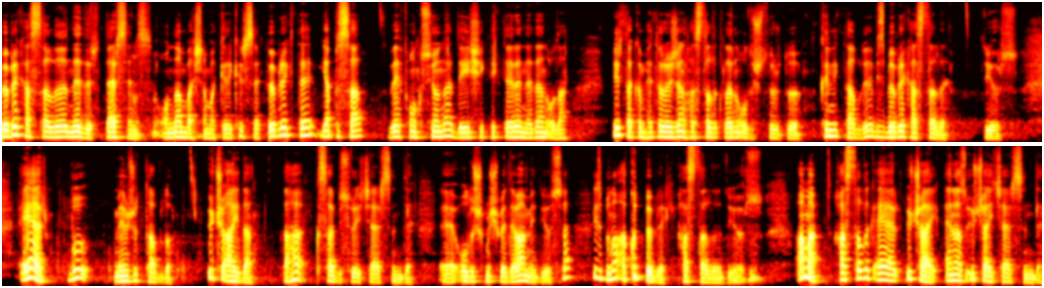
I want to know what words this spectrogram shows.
Böbrek hastalığı nedir derseniz ondan başlamak gerekirse böbrekte yapısal ve fonksiyonel değişikliklere neden olan bir takım heterojen hastalıkların oluşturduğu klinik tabloya biz böbrek hastalığı diyoruz. Eğer bu mevcut tablo 3 aydan daha kısa bir süre içerisinde e, oluşmuş ve devam ediyorsa biz buna akut böbrek hastalığı diyoruz. Ama hastalık eğer 3 ay en az 3 ay içerisinde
